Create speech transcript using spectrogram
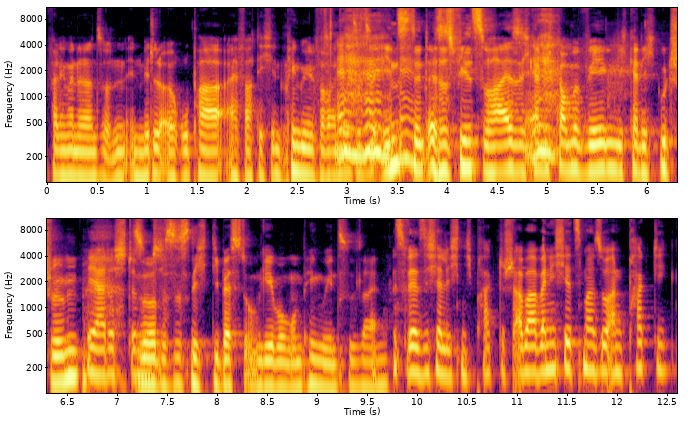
Vor allem, wenn du dann so in, in Mitteleuropa einfach dich in Pinguin verwandelst und so instant, es ist viel zu heiß, ich kann mich kaum bewegen, ich kann nicht gut schwimmen. Ja, das stimmt. So, das ist nicht die beste Umgebung, um Pinguin zu sein. Es wäre sicherlich nicht praktisch. Aber wenn ich jetzt mal so an Praktik,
